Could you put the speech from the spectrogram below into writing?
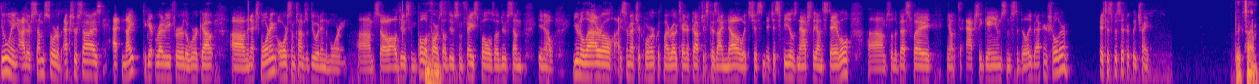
doing either some sort of exercise at night to get ready for the workout uh, the next morning, or sometimes I'll do it in the morning. Um, so I'll do some pull aparts, mm-hmm. I'll do some face pulls, I'll do some, you know, unilateral isometric work with my rotator cuff just because I know it's just it just feels naturally unstable. Um, so the best way you know, to actually gain some stability back in your shoulder is to specifically train it. Big time,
